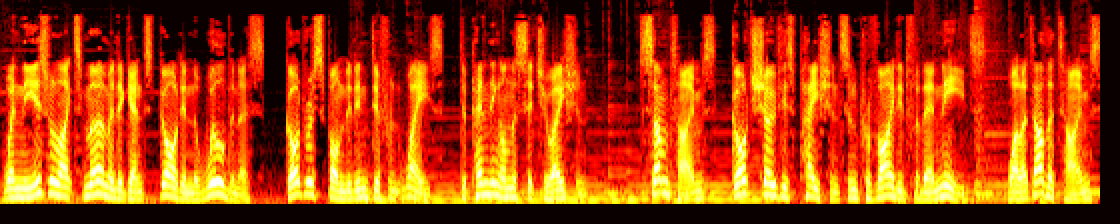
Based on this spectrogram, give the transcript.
When the Israelites murmured against God in the wilderness, God responded in different ways, depending on the situation. Sometimes, God showed his patience and provided for their needs, while at other times,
